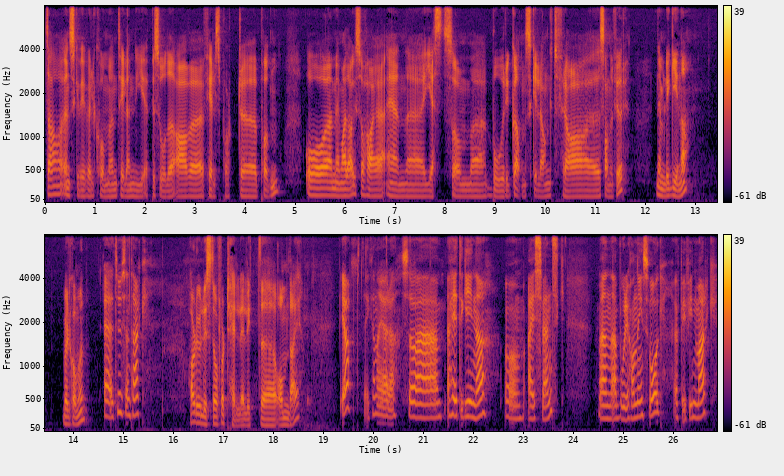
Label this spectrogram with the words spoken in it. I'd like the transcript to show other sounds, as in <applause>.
Da ønsker vi velkommen til en ny episode av eh, Fjellsportpodden. Og med meg i dag så har jeg en eh, gjest som eh, bor ganske langt fra Sandefjord, nemlig Gina. Velkommen. Eh, tusen takk. Har du lyst til å fortelle litt om deg? Ja, det kan jeg gjøre. Så jeg heter Gina, og jeg er svensk. Men jeg bor i Honningsvåg, oppe i Finnmark.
